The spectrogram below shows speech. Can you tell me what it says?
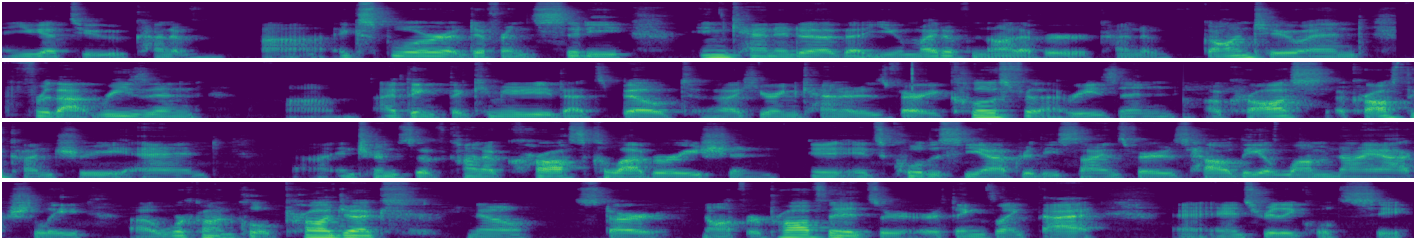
and you get to kind of uh, explore a different city in Canada that you might have not ever kind of gone to, and for that reason um, I think the community that's built uh, here in Canada is very close for that reason across across the country. And uh, in terms of kind of cross collaboration, it, it's cool to see after these science fairs how the alumni actually uh, work on cool projects. You know, start not for profits or, or things like that, and, and it's really cool to see.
